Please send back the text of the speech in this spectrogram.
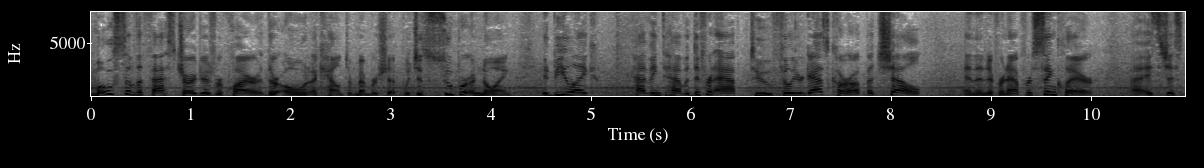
most of the fast chargers require their own account or membership, which is super annoying. It'd be like having to have a different app to fill your gas car up at Shell, and a different app for Sinclair. Uh, it's just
